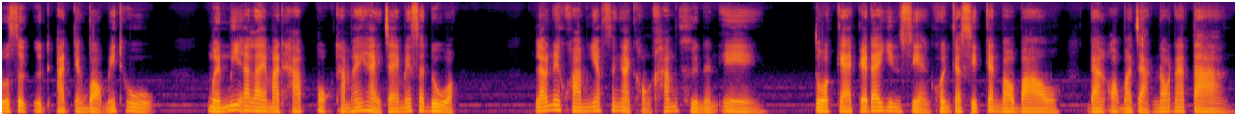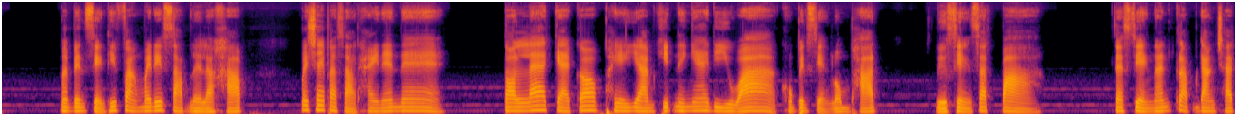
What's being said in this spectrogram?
รู้สึกอึดอัดอย่างบอกไม่ถูก เหมือนมีอะไรมาทับอกทำให้หายใจไม่สะดวก แล้วในความเงียบสงัดของค่ำคืนนั้นเอง ตัวแกก็ได้ยินเสียงคนกระซิบกันเบาๆ ดังออกมาจากนอกหน้าต่าง มันเป็นเสียงที่ฟังไม่ได้สับเลยละครับ ไม่ใช่ภาษาไทยแน่ๆ ตอนแรกแกก็พยายามคิดในแง่ดีว่าคงเป็นเสียงลมพัด หรือเสียงสัตว์ป่า แต่เสียงนั้นกลับดังชัด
